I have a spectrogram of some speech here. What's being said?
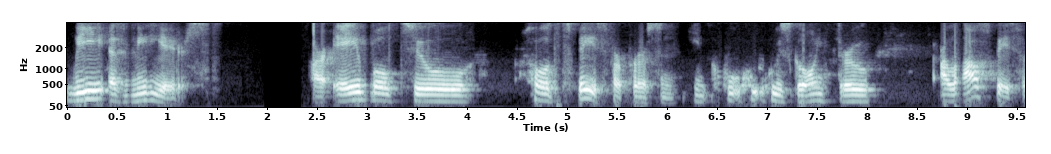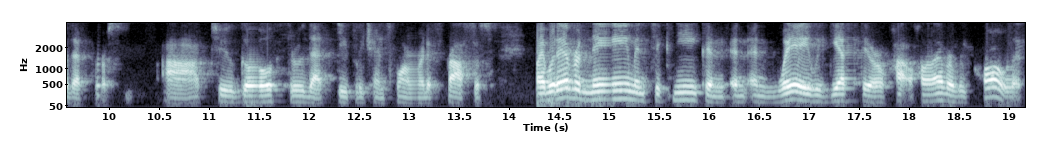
we as mediators are able to hold space for a person in, who, who's going through, allow space for that person uh, to go through that deeply transformative process by whatever name and technique and, and, and way we get there, or how, however we call it.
